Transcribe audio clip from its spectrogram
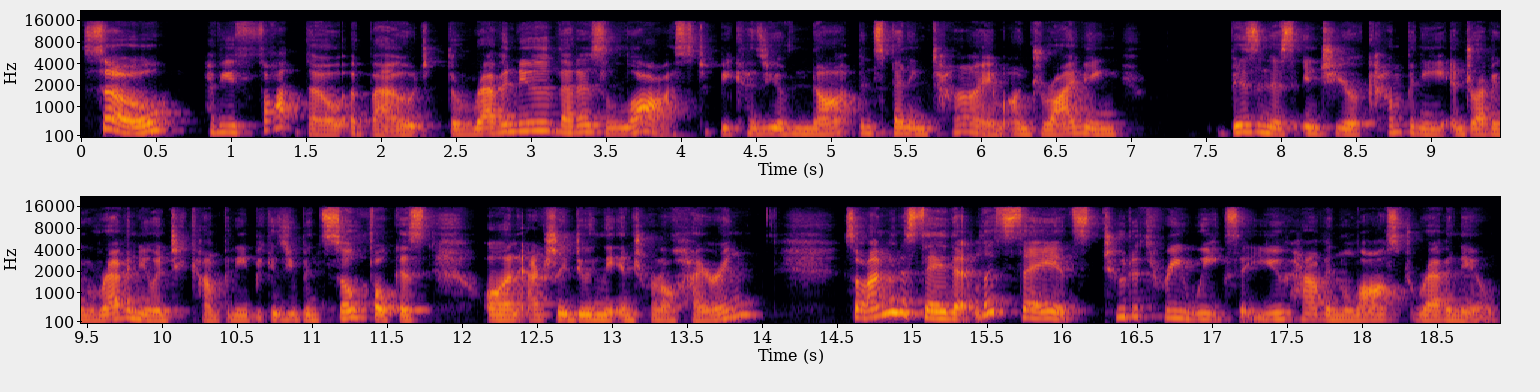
So, have you thought though about the revenue that is lost because you have not been spending time on driving business into your company and driving revenue into company because you've been so focused on actually doing the internal hiring? So, I'm going to say that let's say it's 2 to 3 weeks that you have in lost revenue.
